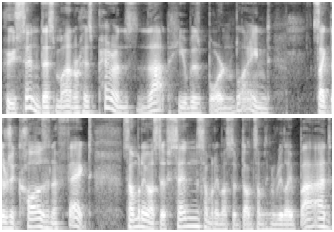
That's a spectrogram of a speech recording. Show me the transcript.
who sinned, this man or his parents, that he was born blind. It's like there's a cause and effect. Somebody must have sinned, somebody must have done something really bad,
